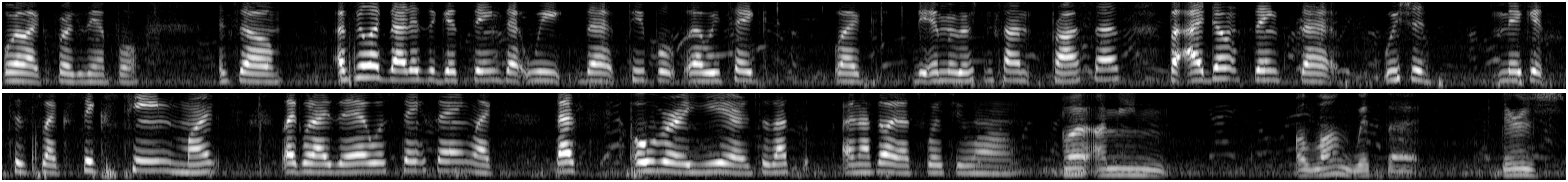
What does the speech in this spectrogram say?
or like for example. And so I feel like that is a good thing that we that people that we take like the immigration time process but I don't think that we should make it to like 16 months like what Isaiah was saying saying like that's over a year so that's and I feel like that's way too long But I mean, along with that, there's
